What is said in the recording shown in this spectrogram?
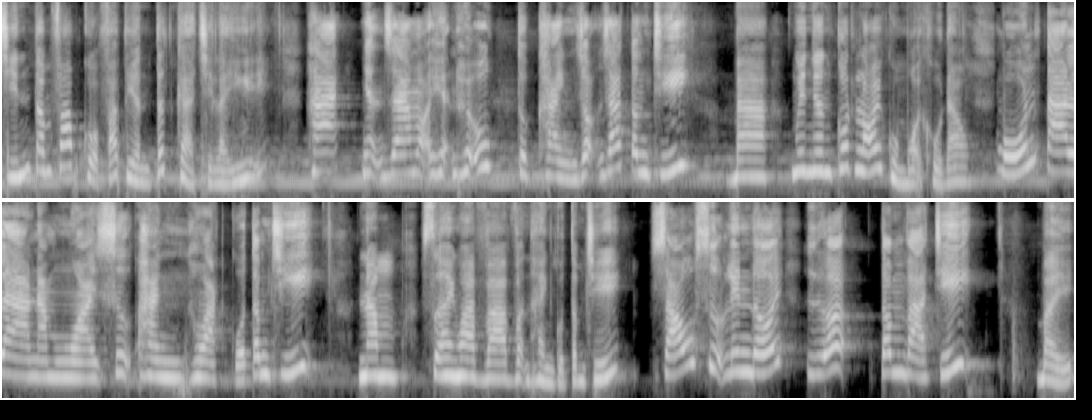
9 tâm pháp của Pháp Thiền tất cả chỉ là ý nghĩ. 2. Nhận ra mọi hiện hữu, thực hành dọn dắt tâm trí. 3. Nguyên nhân cốt lõi của mọi khổ đau 4. Ta là nằm ngoài sự hành hoạt của tâm trí. 5. Sự hành hoạt và vận hành của tâm trí 6. Sự liên đới giữa tâm và trí. 7.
